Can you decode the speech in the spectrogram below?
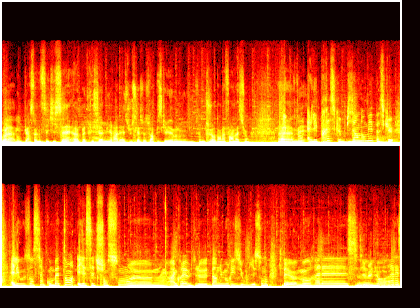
Voilà, donc personne ne sait qui c'est, euh, Patricia Mirales, jusqu'à ce soir, puisqu'évidemment nous sommes toujours dans l'information. Euh, mais elle est presque bien nommée parce que elle est aux anciens combattants et il y a cette chanson euh, incroyable d'un humoriste, j'ai oublié son nom, qui fait euh, Morales, euh, Morales.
